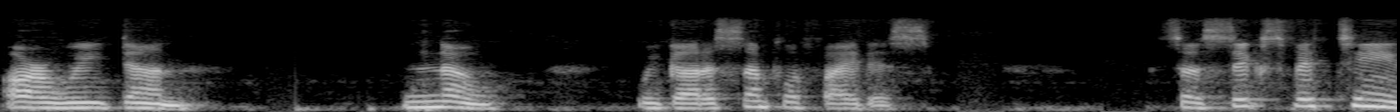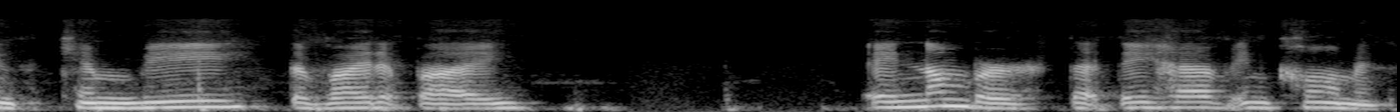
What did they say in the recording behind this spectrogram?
Are we done? No, we got to simplify this. So 6 15th can be divided by a number that they have in common.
